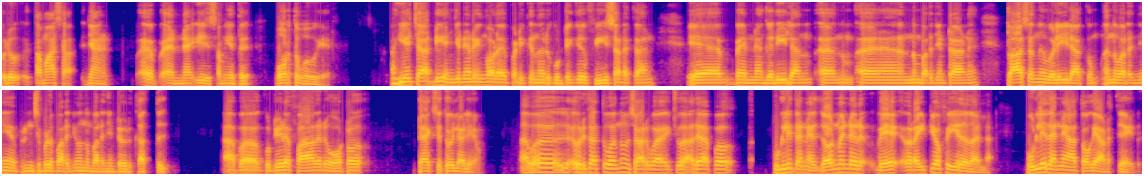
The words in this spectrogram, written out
ഒരു തമാശ ഞാൻ എന്നെ ഈ സമയത്ത് ഓർത്തു പോവുകയാണ് I H R D engineering college പഠിക്കുന്ന ഒരു കുട്ടിക്ക് ഫീസ് അടക്കാൻ പിന്നെ ഗതിയില്ല എന്നും പറഞ്ഞിട്ടാണ് ക്ലാസ് ഒന്ന് വെളിയിലാക്കും എന്ന് പറഞ്ഞ് പ്രിൻസിപ്പൾ പറഞ്ഞു എന്ന് പറഞ്ഞിട്ട് ഒരു കത്ത്. അപ്പോൾ കുട്ടിയുടെ ഫാദർ ഓട്ടോ ടാക്സി തൊഴിലാളിയാണ്. അപ്പോൾ ഒരു കത്ത് വന്നു സാർ വായിച്ചു. അത് അപ്പോൾ പുള്ളി തന്നെ ഗവൺമെന്റ് റൈറ്റ് ഓഫ് ചെയ്തതല്ല പുള്ളി തന്നെ ആ തുക അടക്കുക ചെയ്ത്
